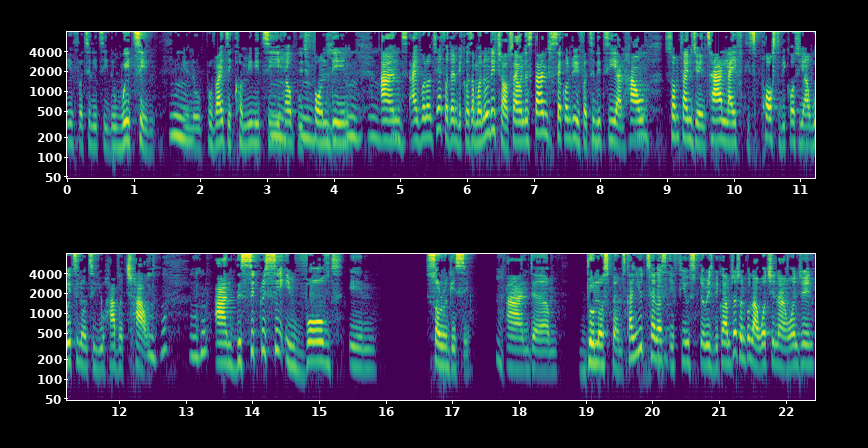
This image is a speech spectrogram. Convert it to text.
infertility, the waiting, you hmm. know, provides a community, hmm, help with hmm, funding. And I volunteer for them because I'm an only child, so I understand secondary infertility and how sometimes your entire life is paused because you are waiting until you have a child. Mm-hmm, mm-hmm. And the secrecy involved in surrogacy and um, donor sperms. Can you tell us a few stories? Because I'm sure some people are watching and wondering,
